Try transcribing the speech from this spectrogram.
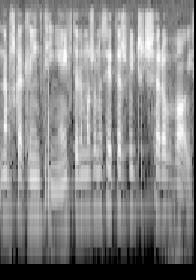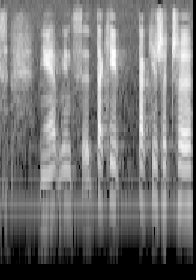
na przykład LinkedInie i wtedy możemy sobie też wyliczyć share of voice, nie? Więc takie, takie rzeczy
